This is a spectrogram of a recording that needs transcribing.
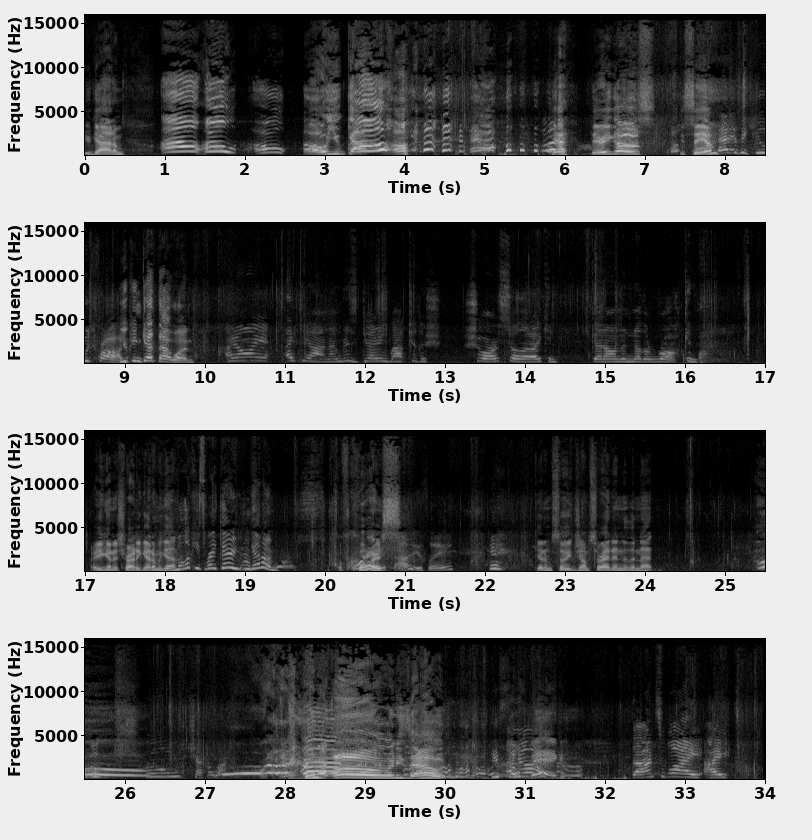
You got him. Oh, oh, oh, Oh, oh you got. Oh. oh. yeah, there he goes. You see him? That is a huge frog. You can get that one. I know I, I can. I'm just getting back to the sh- shore so that I can get on another rock and. Are you gonna try to get him again? But look, he's right there. You can get him. Of course. Obviously. Get him so he jumps right into the net. And he's out. He's so big. That's why I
